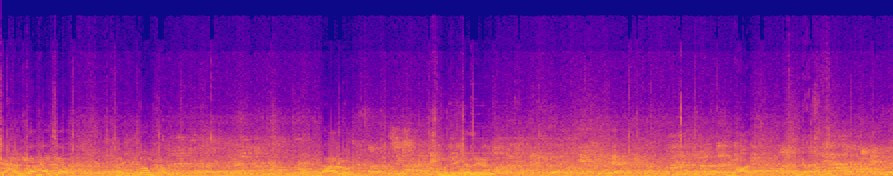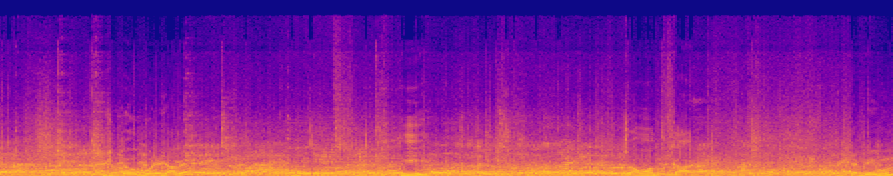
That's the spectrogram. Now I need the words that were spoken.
চালতার আচার একদম খাব। দারুণ। বাসমতি চালের ভাত। সাথে ওপরে যাবে। কি চমৎকার। একটা বেগুন।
